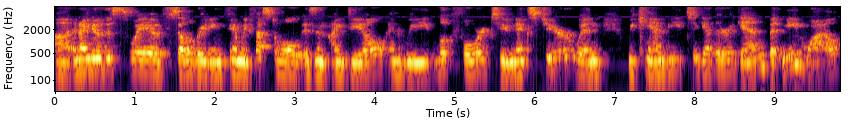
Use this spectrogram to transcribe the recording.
Uh, and I know this way of celebrating Family Festival isn't ideal, and we look forward to next year when we can be together again. But meanwhile,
